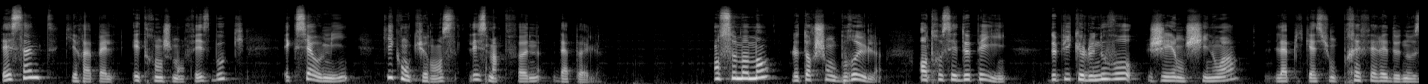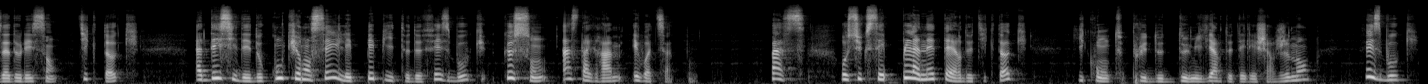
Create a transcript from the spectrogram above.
Tencent, qui rappelle étrangement Facebook, et Xiaomi, qui concurrence les smartphones d'Apple. En ce moment, le torchon brûle entre ces deux pays, depuis que le nouveau géant chinois, l'application préférée de nos adolescents, TikTok, a décidé de concurrencer les pépites de Facebook que sont Instagram et WhatsApp. Face au succès planétaire de TikTok, qui compte plus de 2 milliards de téléchargements, Facebook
